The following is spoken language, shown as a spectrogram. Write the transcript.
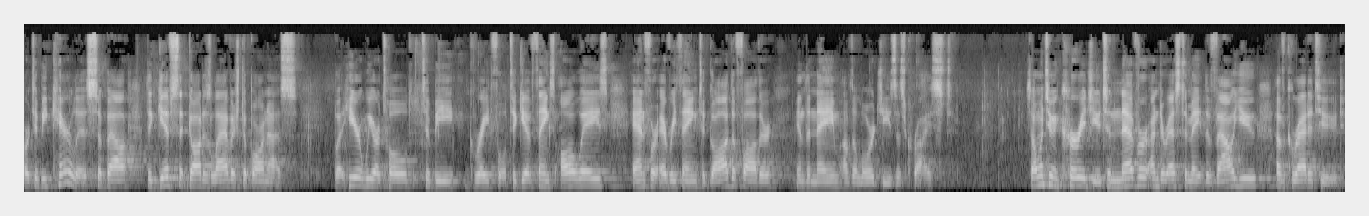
or to be careless about the gifts that God has lavished upon us. But here we are told to be grateful, to give thanks always and for everything to God the Father in the name of the Lord Jesus Christ. So I want to encourage you to never underestimate the value of gratitude.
